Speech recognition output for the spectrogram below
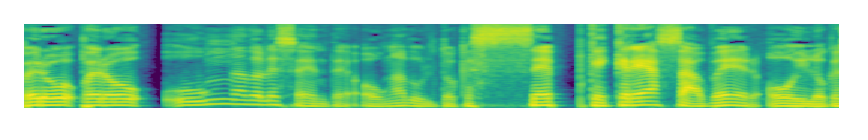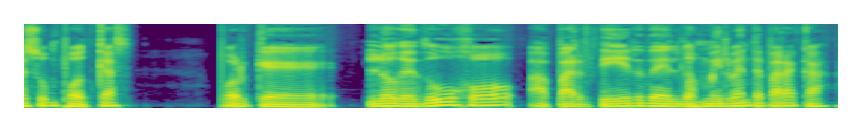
Pero, pero un adolescente o un adulto que, se, que crea saber hoy lo que es un podcast, porque lo dedujo a partir del 2020 para acá,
